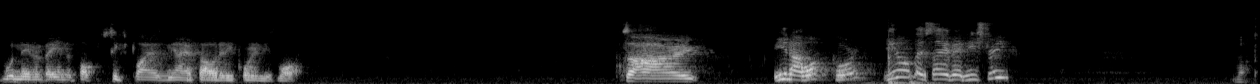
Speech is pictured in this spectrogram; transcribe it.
wouldn't even be in the top six players in the AFL at any point in his life. So, you know what, Corey? You know what they say about history? What?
